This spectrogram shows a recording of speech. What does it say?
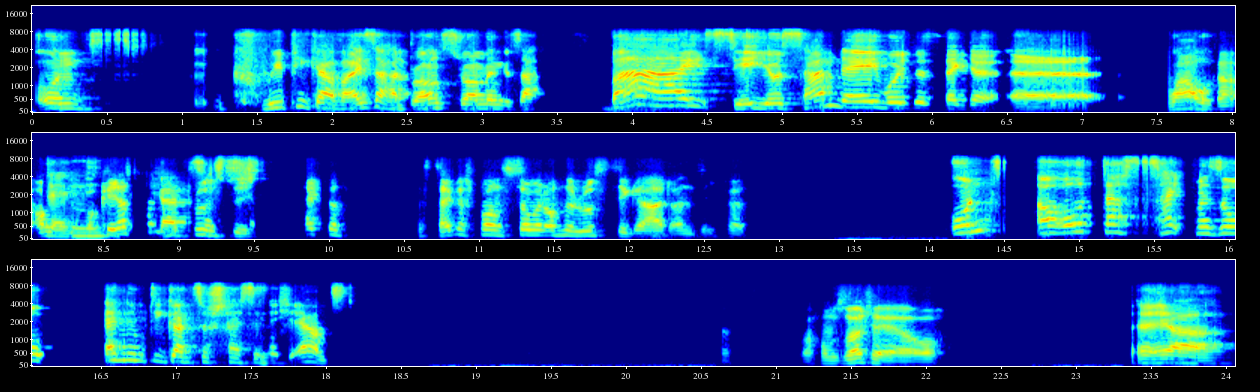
und creepigerweise hat Braun Strowman gesagt, bye, see you Sunday, wo ich jetzt denke, äh, wow. Okay, okay, das. Das zeigt, dass, das zeigt, dass Braun Strowman auch eine lustige Art an sich hat. Und auch das zeigt mir so, er nimmt die ganze Scheiße nicht ernst. Warum sollte er auch? Äh, ja.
